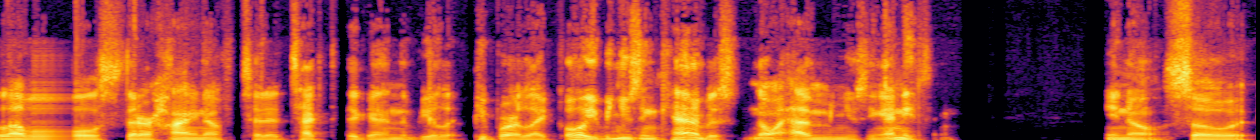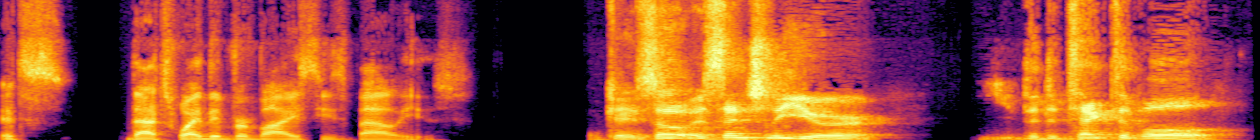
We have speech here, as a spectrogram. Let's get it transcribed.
levels that are high enough to detect again. to be like, people are like, "Oh, you've been using cannabis?" No, I haven't been using anything you know so it's that's why they've revised these values okay so essentially your the detectable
